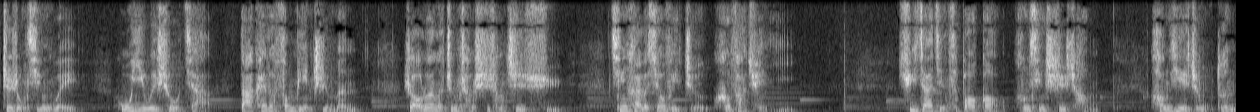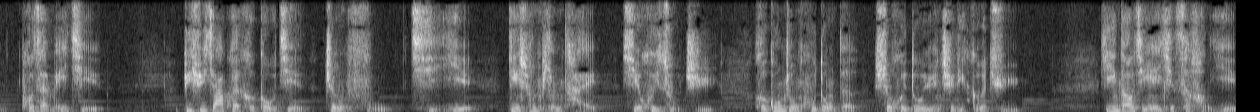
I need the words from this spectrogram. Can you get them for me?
这种行为无疑为售假打开了方便之门，扰乱了正常市场秩序，侵害了消费者合法权益。虚假检测报告横行市场。行业整顿迫在眉睫，必须加快和构建政府、企业、电商平台、协会组织和公众互动的社会多元治理格局，引导检验检测行业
